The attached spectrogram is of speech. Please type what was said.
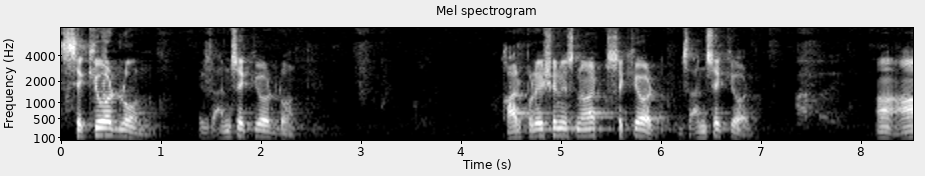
secured loan it's unsecured loan corporation is not secured it's unsecured ఆ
